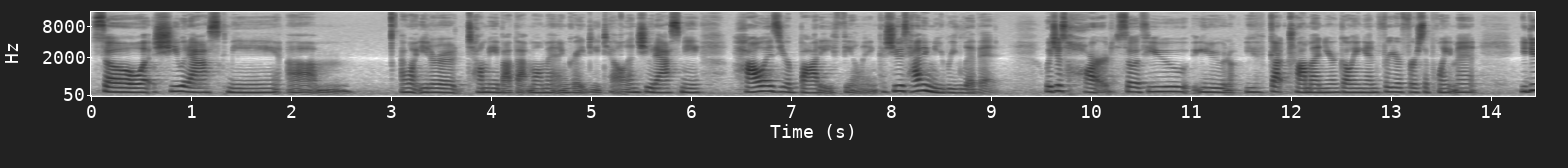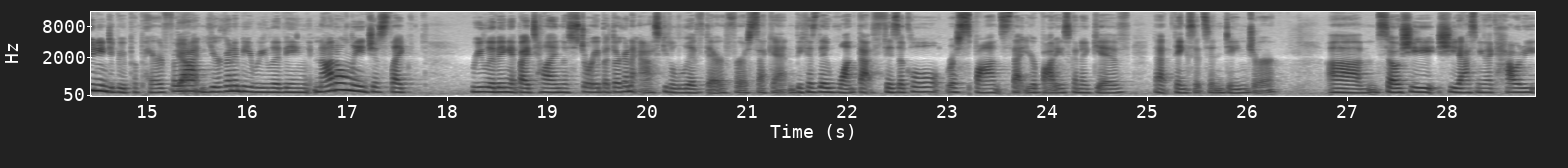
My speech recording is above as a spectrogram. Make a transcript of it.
So she would ask me, um, "I want you to tell me about that moment in great detail." Then she would ask me, "How is your body feeling?" Because she was having me relive it, which is hard. So if you you know, you've got trauma and you're going in for your first appointment, you do need to be prepared for Yeah. that. You're going to be reliving not only just like reliving it by telling the story, but they're going to ask you to live there for a second because they want that physical response that your body's going to give that thinks it's in danger. Um, so she she asked me like, how do you,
